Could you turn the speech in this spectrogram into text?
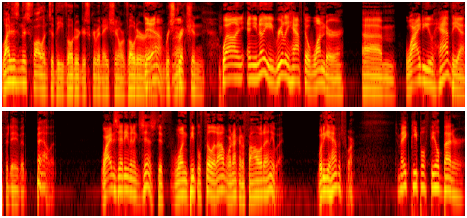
why doesn't this fall into the voter discrimination or voter Yeah, uh, restriction? Well, and, and you know, you really have to wonder um, why do you have the affidavit ballot? Why does that even exist? If when people fill it out, we're not going to follow it anyway. What do you have it for? To make people feel better.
